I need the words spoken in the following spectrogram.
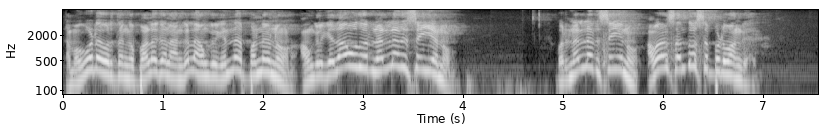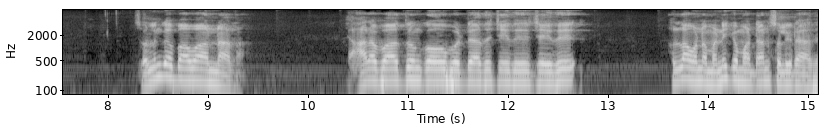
நம்ம கூட ஒருத்தங்க பழகுறாங்கல்ல அவங்களுக்கு என்ன பண்ணணும்? அவங்களுக்கு ஏதாவது ஒரு நல்லது செய்யணும். ஒரு நல்லது செய்யணும். அவன் சந்தோஷப்படுவாங்க. சொல்லுங்க பாபான்னாராம் யாரை பார்த்தும் கோவப்பட்டு அதை செய்து செய்து எல்லாம் உன்னை மன்னிக்க மாட்டான்னு சொல்லிடாத.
